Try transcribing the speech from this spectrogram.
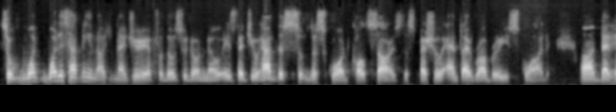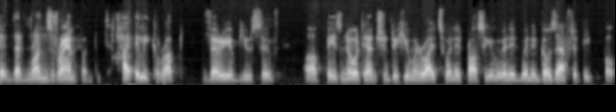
So what, what is happening in Nigeria, for those who don't know, is that you have this the squad called SARS, the Special Anti-Robbery Squad, uh, that that runs rampant. It's highly corrupt, very abusive, uh, pays no attention to human rights when it prosecute when it when it goes after people.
